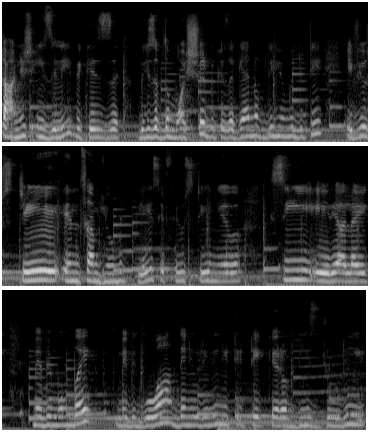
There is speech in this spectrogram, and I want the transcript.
tarnish easily because because of the moisture because again of the humidity. If you stay in some humid place if you stay near sea area like maybe mumbai maybe goa then you really need to take care of these jewelry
